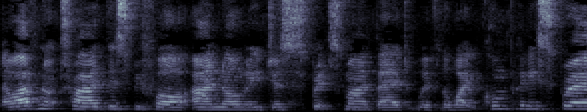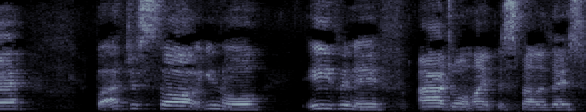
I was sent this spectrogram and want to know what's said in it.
Now I've not tried this before, I normally just spritz my bed with the White Company spray, but I just thought, you know, even if I don't like the smell of this,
